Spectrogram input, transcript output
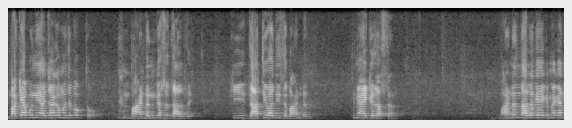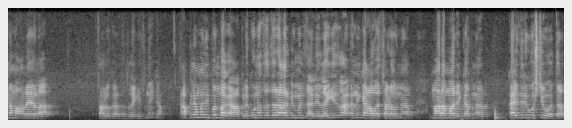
बाकी आपण या जगामध्ये बघतो. भांडण कसं चालतंय? की जातीवादीचं भांडण. तुम्ही ऐकत असताना. भांडण झालं का एकमेकांना मारायला? चालू करतात लगेच नाही का? आपल्यामध्ये पण बघा आपलं कोणाचं जर आर्ग्युमेंट झाले लगेच नाही का आवाज चढवणार मारामारी करणार काहीतरी गोष्टी होतात.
